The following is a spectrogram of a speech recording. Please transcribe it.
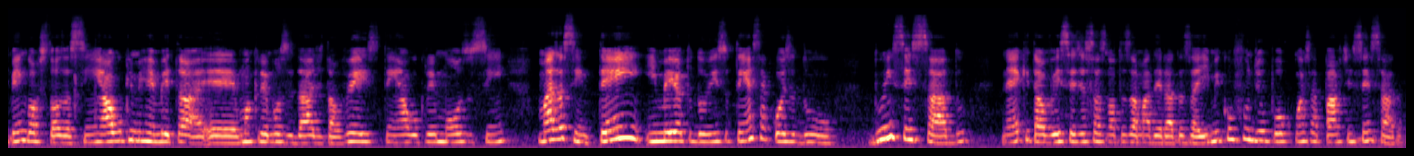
bem gostosa assim, algo que me remeta é uma cremosidade talvez, tem algo cremoso sim, mas assim, tem em meio a tudo isso, tem essa coisa do do insensado, né, que talvez seja essas notas amadeiradas aí, me confundi um pouco com essa parte insensada.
